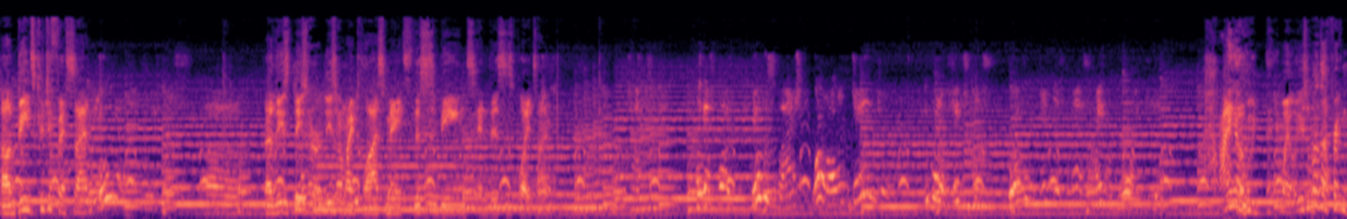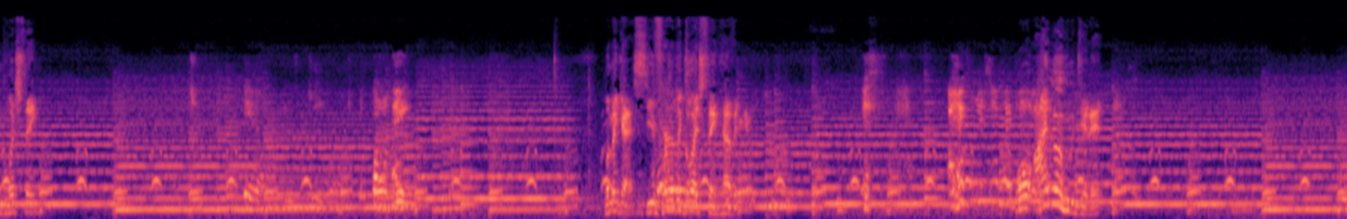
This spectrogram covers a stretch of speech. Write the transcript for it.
Um, uh, Beans, could you fix that? Who the heck is this? Uh, these these are these are my classmates. This is Beans, and this is playtime. Well, guess what? Newsflash, we're all in danger. You better fix this. Whoever did this mess, I have no idea. I know who. Wait, you're about that freaking glitch thing? Here, use keyword in front of me. Let me guess. You've heard of the glitch thing, haven't you? Yes, I have when I said my Well, I know who did it.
